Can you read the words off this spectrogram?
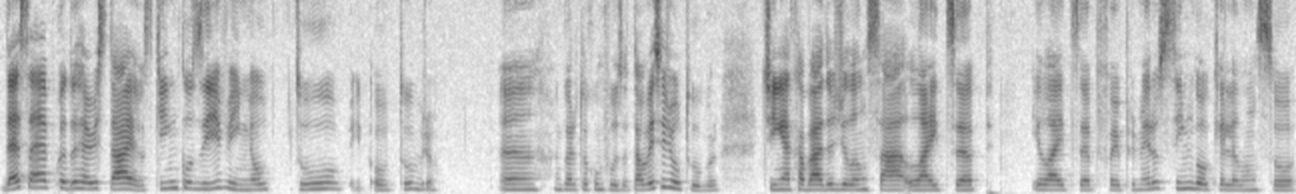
dessa época do Harry Styles, que inclusive em outubro. agora eu tô confusa. Talvez seja outubro. Tinha acabado de lançar Lights Up. E Lights Up foi o primeiro single que ele lançou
